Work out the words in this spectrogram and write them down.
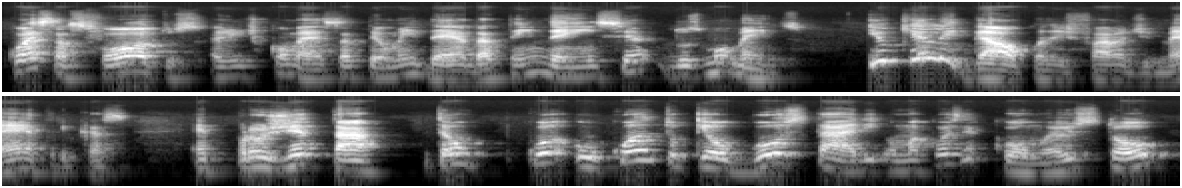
Com essas fotos, a gente começa a ter uma ideia da tendência dos momentos. E o que é legal quando a gente fala de métricas é projetar. Então, o quanto que eu gostaria, uma coisa é como eu estou,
